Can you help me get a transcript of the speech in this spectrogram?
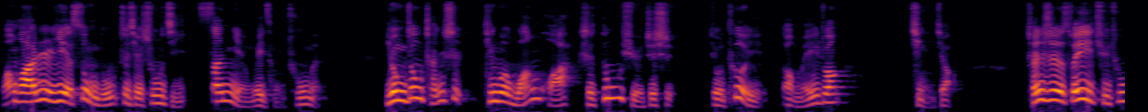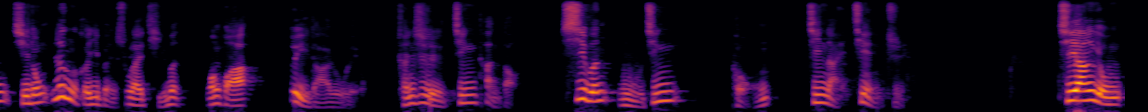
王华日夜诵读这些书籍，三年未曾出门。永州陈氏听闻王华是督学之士，就特意到梅庄请教。陈氏随意取出其中任何一本书来提问，王华对答如流。陈氏惊叹道：“昔闻五经统，今乃见之。”祁阳有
